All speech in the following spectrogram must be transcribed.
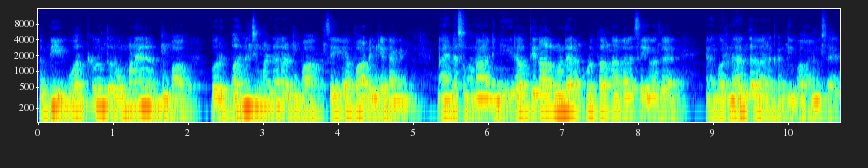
தம்பி ஒர்க்கு வந்து ரொம்ப நேரம் இருக்கும்பா. ஒரு பதினஞ்சு மணி நேரம் இருக்கும்பா. செய்வியாப்பா அப்படின்னு கேட்டாங்க. நான் என்ன சொன்னேன்னா நீங்கள் இருபத்தி நாலு மணி நேரம் கொடுத்தாலும் நான் வேலை செய்வேன் சார். எனக்கு ஒரு நிரந்தர வேலை கண்டிப்பாக வேணும் சார்.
